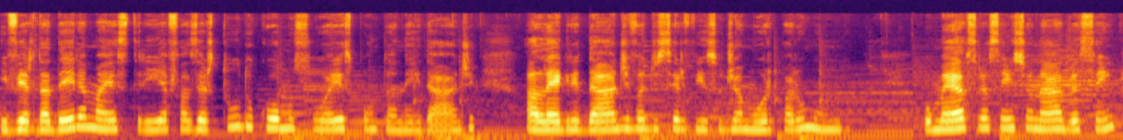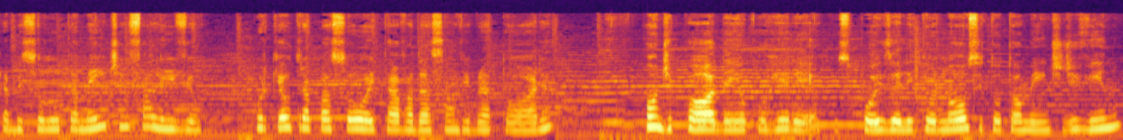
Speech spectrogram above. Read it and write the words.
e verdadeira maestria fazer tudo como sua espontaneidade, alegre dádiva de serviço de amor para o mundo. O mestre ascensionado é sempre absolutamente infalível, porque ultrapassou a oitava da ação vibratória, onde podem ocorrer erros, pois ele tornou-se totalmente divino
